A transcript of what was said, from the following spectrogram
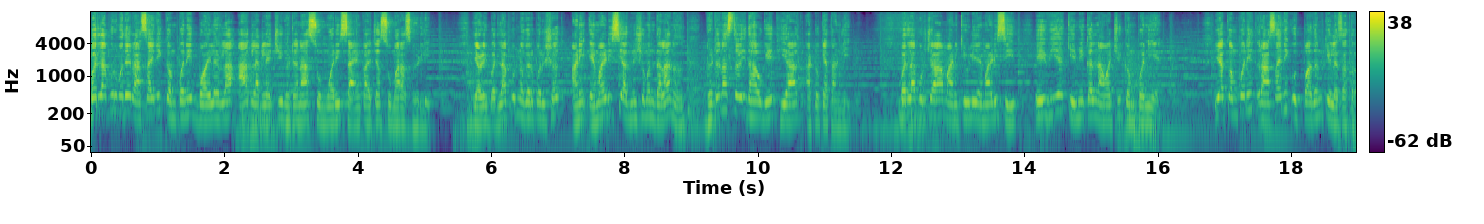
बदलापूरमध्ये रासायनिक कंपनीत बॉयलरला आग लागल्याची घटना सोमवारी सायंकाळच्या सुमारास घडली. यावेळी बदलापूर नगर परिषद आणि एम आय डी सी अग्निशमन दलानं घटनास्थळी धाव घेत ही आग आटोक्यात आणली. बदलापूरच्या माणकिवली एम आय डी सीत एव्हीए केमिकल नावाची कंपनी आहे. या कंपनीत रासायनिक उत्पादन केलं जातं.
